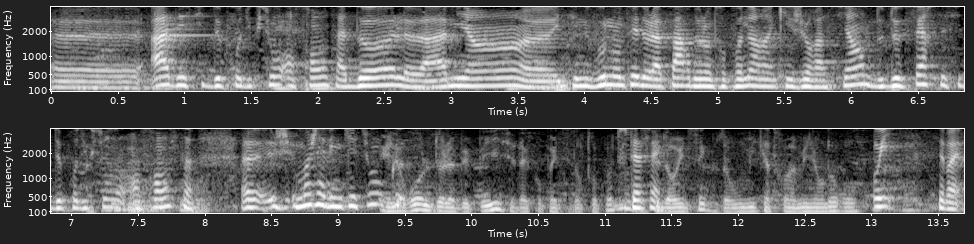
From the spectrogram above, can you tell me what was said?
euh, a des sites de production en France, à Dole, à Amiens, et c'est une volonté de la part de l'entrepreneur hein, qui est jurassien de, faire ces sites de production en France. moi, j'avais une question. Et le rôle de la BPI, c'est d'accompagner ces entrepreneurs. Tout à fait. Dans Insect, nous avons mis 80 millions d'euros. Oui, c'est vrai.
